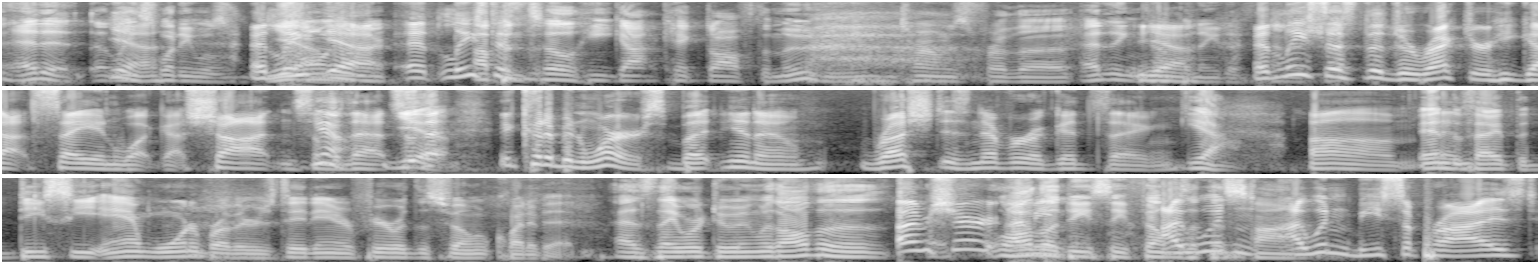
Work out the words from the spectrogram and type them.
edit at Yeah. least what he was. At least- yeah, there at least up as- until he got kicked off the movie in terms for the editing yeah, company. To at least it. as the director, he got say in what got shot and some of that. So Yeah. that, it could have been worse, but you know, rushed is never a good thing. yeah, Um, And, the fact that DC and Warner Brothers did interfere with this film quite a bit. as they were doing with all the I'm sure all I mean, the DC films I at this time. I wouldn't be surprised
